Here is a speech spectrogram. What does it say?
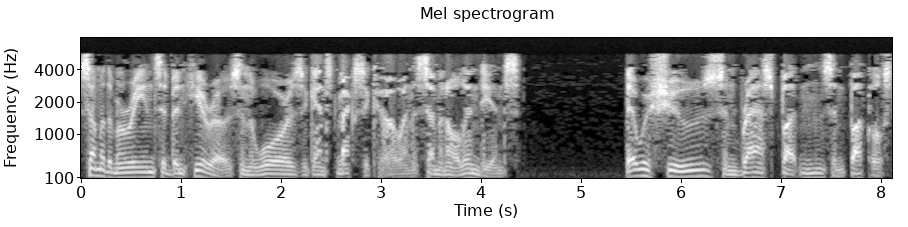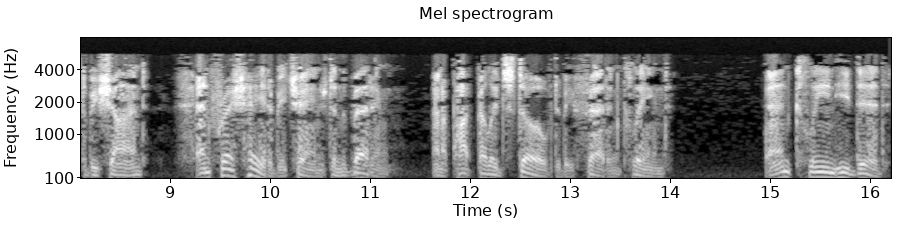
Some of the Marines had been heroes in the wars against Mexico and the Seminole Indians. There were shoes and brass buttons and buckles to be shined, and fresh hay to be changed in the bedding, and a pot-bellied stove to be fed and cleaned. And clean he did.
